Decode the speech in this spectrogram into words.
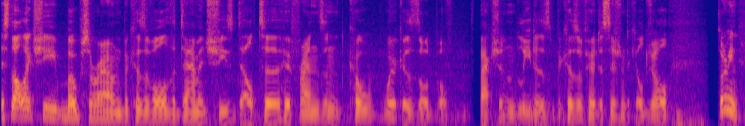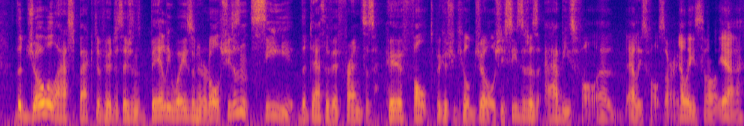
It's not like she mopes around because of all the damage she's dealt to her friends and co-workers or, or faction leaders because of her decision to kill Joel. So what I mean, the Joel aspect of her decisions barely weighs on her at all. She doesn't see the death of her friends as her fault because she killed Joel. She sees it as Abby's fault, uh, Ellie's fault. Sorry, Ellie's fault. Yeah.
